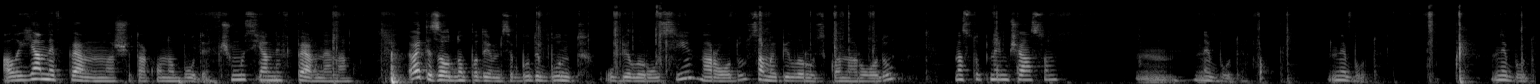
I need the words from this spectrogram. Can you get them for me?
Але я не впевнена, що так воно буде. Чомусь я не впевнена. Давайте заодно подивимося, буде бунт у Білорусі народу, саме білоруського народу наступним часом. Не буде. Не буде. Не буде.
